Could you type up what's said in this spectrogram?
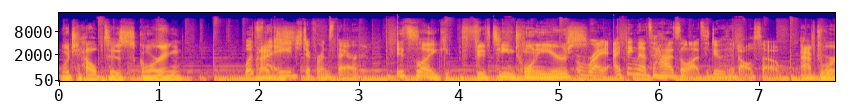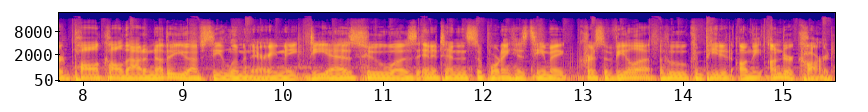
which helped his scoring. What's But the just- age difference there? It's like 15, 20 years. Right. I think that has a lot to do with it also. Afterward, Paul called out another UFC luminary, Nate Diaz, who was in attendance supporting his teammate Chris Avila, who competed on the undercard.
